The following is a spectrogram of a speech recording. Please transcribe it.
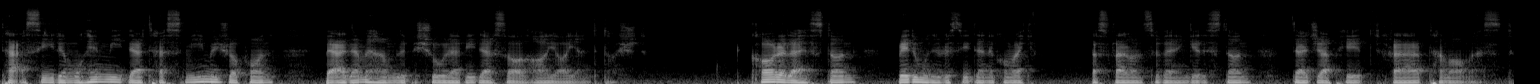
تأثیر مهمی در تصمیم ژاپن به عدم حمله به شوروی در سالهای آینده داشت کار لهستان بدون رسیدن کمک از فرانسه و انگلستان در جبهه غرب تمام است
